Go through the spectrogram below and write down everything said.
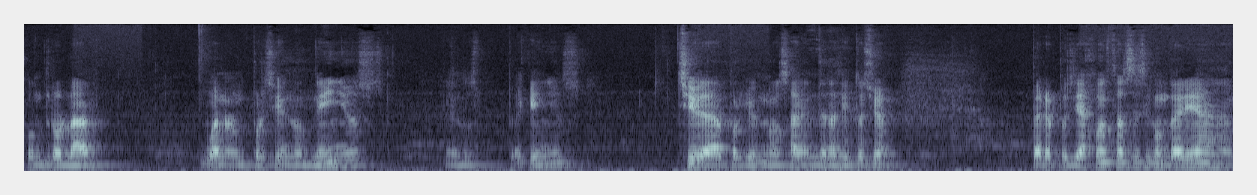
controlar, bueno, por si en los niños, en los pequeños, sí, ¿verdad? Porque no saben de la situación. Pero pues ya cuando estás en secundaria,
